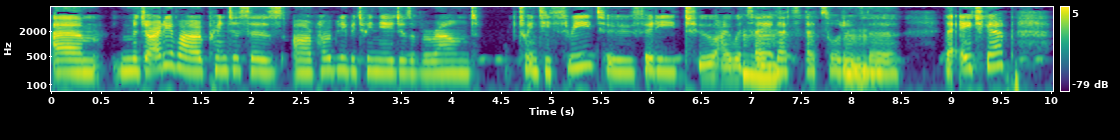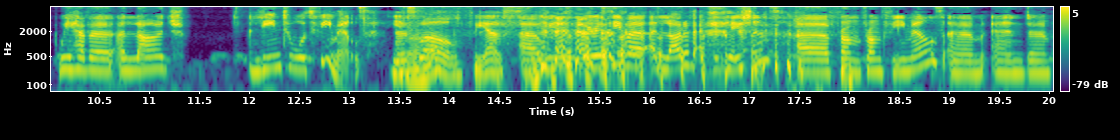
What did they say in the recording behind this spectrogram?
Um, majority of our apprentices are probably between the ages of around 23 to 32, I would say. That's that's sort of the the age gap. We have a, a large lean towards females as well. Yes. Uh, we, we receive a, a lot of applications uh, from from females, um, and um,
